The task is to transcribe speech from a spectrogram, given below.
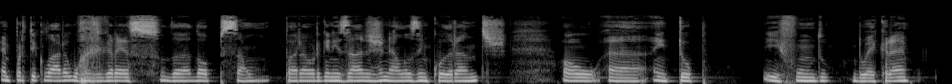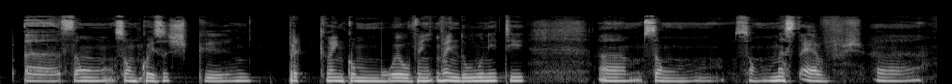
Em particular, o regresso da, da opção para organizar janelas em quadrantes ou uh, em topo e fundo do ecrã. Uh, são, são coisas que, para quem como eu vem, vem do Unity, um, ah, são, são must-haves. Uh,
